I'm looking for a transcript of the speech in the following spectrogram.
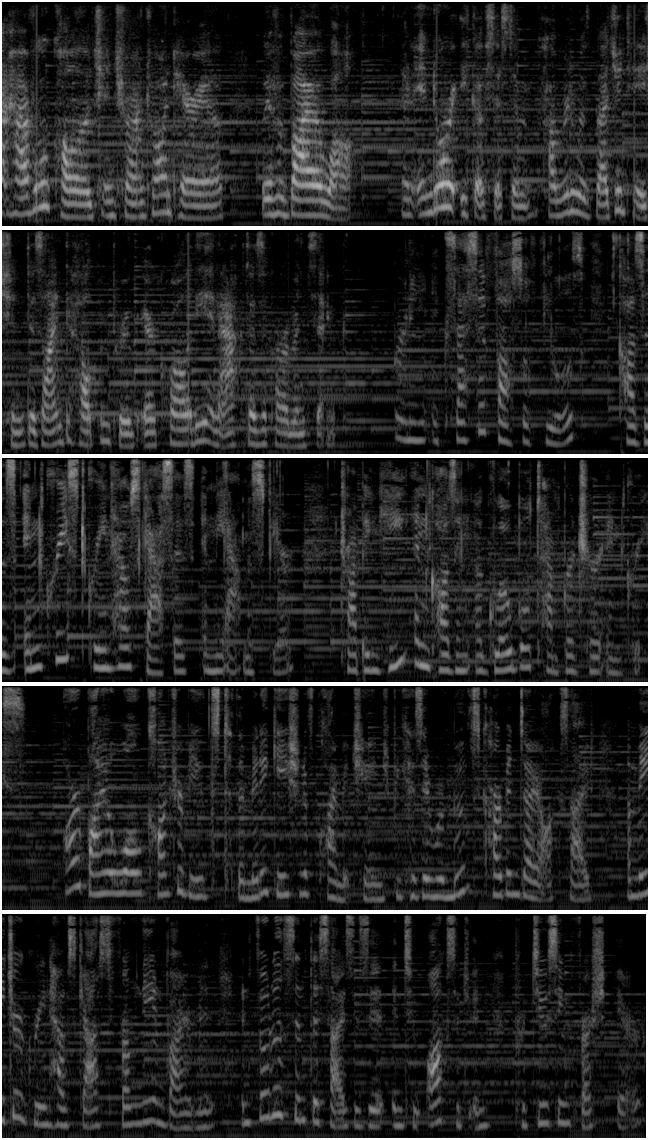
At Havergal College in Toronto, Ontario, we have a biowall, an indoor ecosystem covered with vegetation designed to help improve air quality and act as a carbon sink. Burning excessive fossil fuels causes increased greenhouse gases in the atmosphere, trapping heat and causing a global temperature increase. Our biowall contributes to the mitigation of climate change because it removes carbon dioxide, a major greenhouse gas, from the environment and photosynthesizes it into oxygen, producing fresh air.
